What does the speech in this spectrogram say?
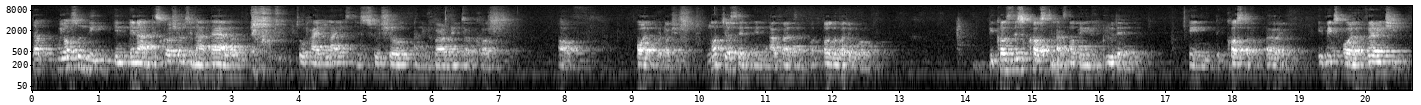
Now, we also need, in, in our discussions, in our dialogue, to highlight the social and environmental costs oil production, not just in, in Alberta, but all over the world. Because this cost has not been included in the cost of oil, it makes oil very cheap.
